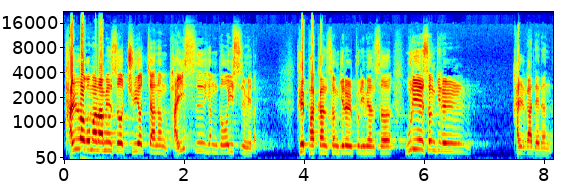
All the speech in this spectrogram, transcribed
달라고만 하면서 쥐어짜는 바이스형도 있습니다. 괴팍한 성기를 부리면서 우리의 성기를 갈가대는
